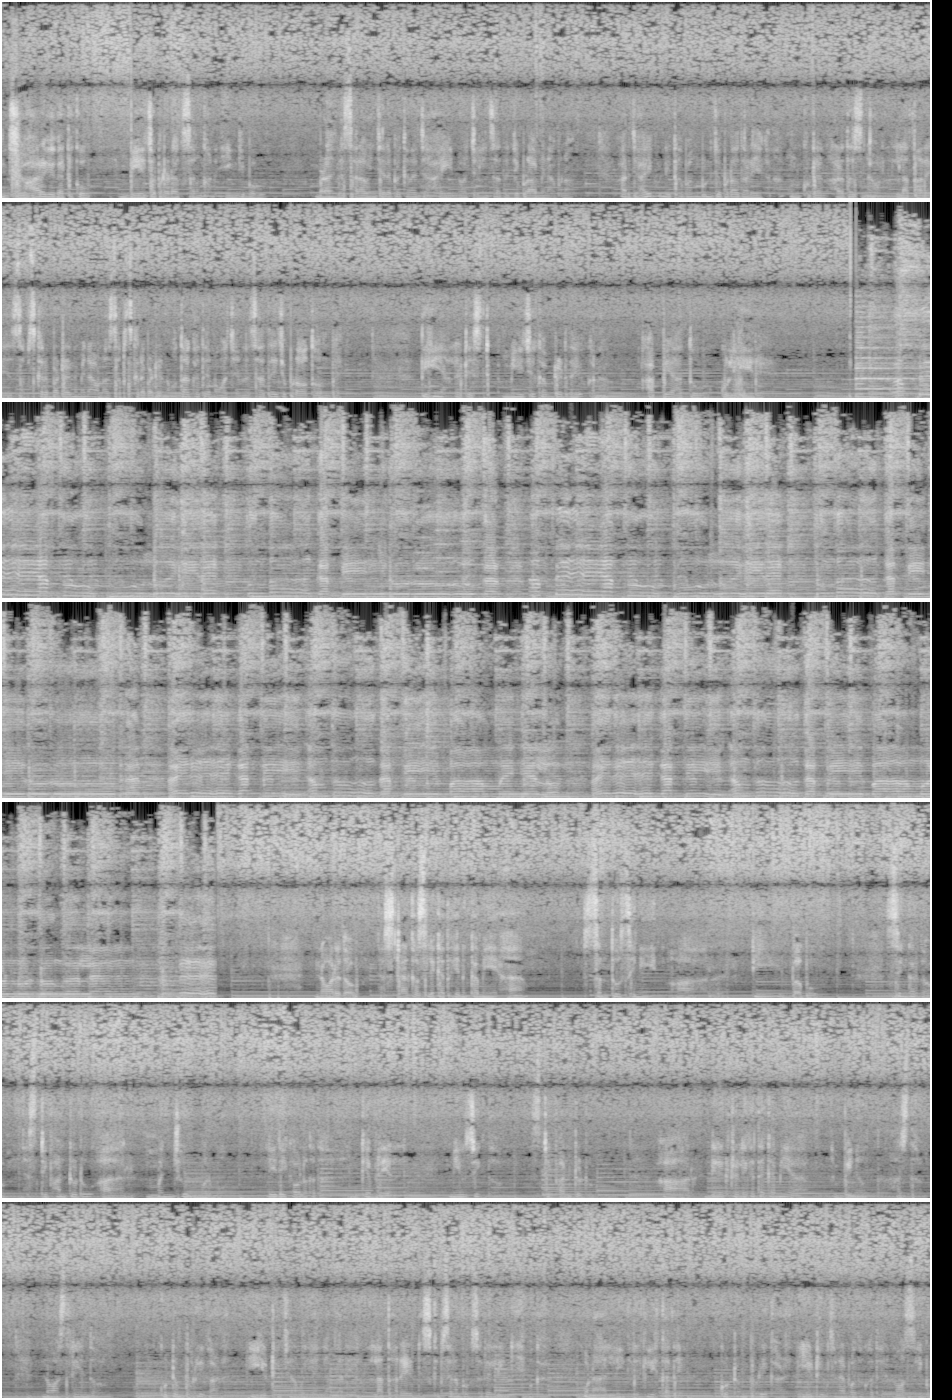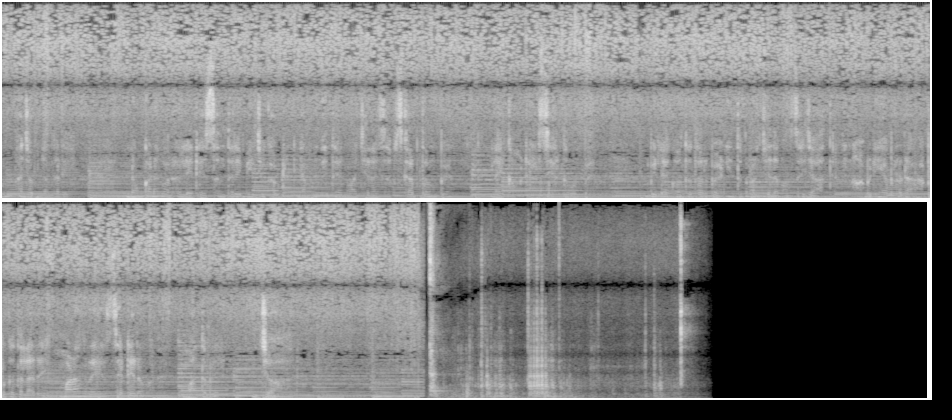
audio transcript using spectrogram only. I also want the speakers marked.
Speaker 1: जोहार को BH production खन इंगी बाबू बड़ा सराविन चले पे जहाँ नो चैनल साथ जबड़ा में बना और जहाँ को नित बन जपड़ा दाड़े उनको ठेन अरदास लातारे सब्सक्राइब बटन में सब्सक्राइब बटन उदा चैनल साथ जपड़ा तहन पे। तिही लेटेस्ट म्यूज़िक अपडेट दो आपे आतो कुल्ही
Speaker 2: गाते निरुरुकर अरे गाती हम तो गाती बाम nyelo aire gati am to gati ba manu dungale
Speaker 1: नौरे दो स्टारकस लेकर इन कमी संतोषिनी और टी बाबू सिंगर दो स्टीफान टुडू और मंजू मुर्मू लीडी का लगा गेब्रियल म्यूज़िक दो स्टीफान टुडू और डायरेक्टर लेकर कमी विनोद हंसदा नवा स्क्रीन दो ಕುಟುಂಬ ರಿಗಾರ್ಡ್ ಈ ಯೂಟ್ಯೂಬ್ ಚಾನಲ್ ಏನು ಅಂದರೆ ಲತಾರೆ ಡಿಸ್ಕ್ರಿಪ್ಷನ್ ಬಾಕ್ಸಲ್ಲಿ ಲಿಂಕ್ ಇವಾಗ ᱚᱱᱟ ᱞᱤᱝᱠ ᱨᱮ ᱠᱞᱤᱠ ᱠᱟᱛᱮ ᱠᱩᱴᱩᱢ ᱯᱚᱨᱤᱠᱟᱨ ᱤᱭᱩᱴᱤᱭᱩᱵ ᱪᱮᱱᱮᱞ ᱵᱚᱫᱚ ᱠᱟᱛᱮ ᱱᱚᱣᱟ ᱥᱮᱨᱮᱧ ᱵᱚᱱ ᱟᱸᱡᱚᱢ ᱧᱟᱢ ᱫᱟᱲᱮᱭᱟᱜᱼᱟ ᱱᱚᱝᱠᱟᱱᱟᱜ ᱟᱨᱦᱚᱸ ᱞᱮᱴᱮᱥᱴ ᱥᱟᱱᱛᱟᱲᱤ ᱢᱤᱭᱩᱡᱤᱠ ᱟᱯᱰᱮᱴ ᱧᱟᱢ ᱞᱟᱹᱜᱤᱫ ᱛᱮ ᱱᱚᱣᱟ ᱪᱮᱱᱮᱞ ᱥᱟᱵᱥᱠᱨᱟᱭᱤᱵ ᱛᱟᱵᱚᱱ ᱯᱮ ᱞᱟᱭᱤᱠ ᱠᱚᱢᱮᱱᱴ ᱟᱨ ᱥᱮᱭᱟᱨ ᱛᱟᱵᱚᱱ ᱯᱮ ᱵᱤᱞ ᱟᱭᱠᱚᱱ ᱛᱮ ᱛᱟᱨᱯᱮ ᱱᱤᱛ ᱵᱚᱱ ᱪᱮᱫ ᱵᱟᱝ ᱥᱮ ᱡᱟᱦᱟᱸ ᱛᱤᱱᱟᱹᱜ ᱱᱚᱣᱟ ᱵᱷᱤᱰᱤᱭᱳ ᱟᱯᱞᱳᱰᱟ ᱟᱯᱮ ᱠᱚ ᱛᱟᱞᱟᱨᱮ ᱢᱟᱲᱟᱝ ᱨᱮ ᱥᱮᱴᱮᱨᱚᱜᱼᱟ ᱢᱟ ᱛᱚᱵᱮ ᱡᱚᱦᱟᱨ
